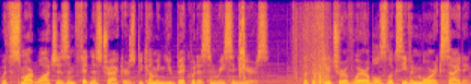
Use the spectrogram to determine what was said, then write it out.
with smartwatches and fitness trackers becoming ubiquitous in recent years. But the future of wearables looks even more exciting.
